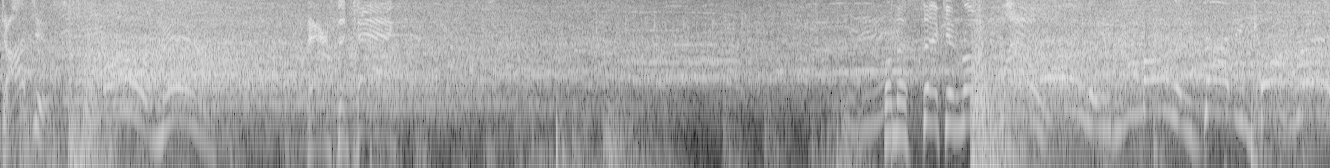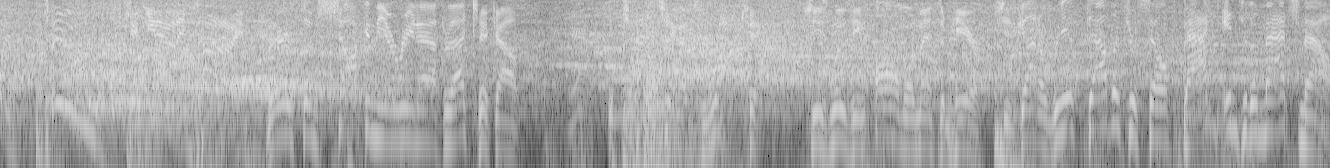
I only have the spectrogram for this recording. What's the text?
Dodges. Oh, man. There's the tag. From the second row. Whoa! Holy moly, diving code red. Two. Kicking out in time. There's some shock in the arena after that kick out. Catching a drop kick. She's losing all momentum here. She's got to reestablish herself back into the match now.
